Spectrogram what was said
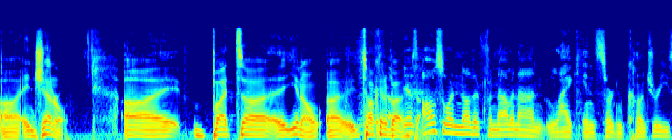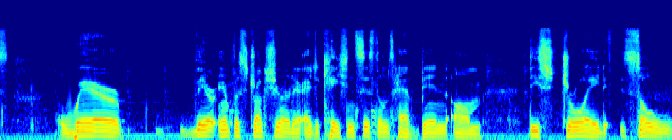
uh, in general. Uh, but you know, talking There's a- about there's also another phenomenon like in certain countries where their infrastructure, their education systems have been um, destroyed. So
